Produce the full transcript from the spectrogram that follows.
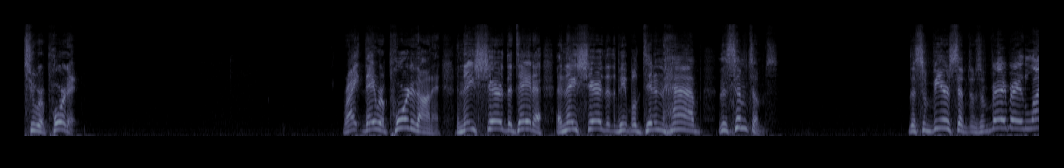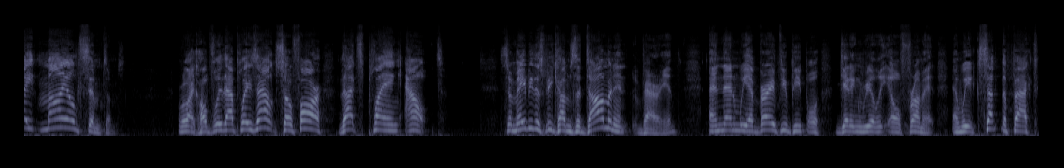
to report it. Right? They reported on it and they shared the data and they shared that the people didn't have the symptoms the severe symptoms, are very, very light, mild symptoms. We're like, hopefully that plays out. So far, that's playing out. So maybe this becomes the dominant variant, and then we have very few people getting really ill from it. And we accept the fact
